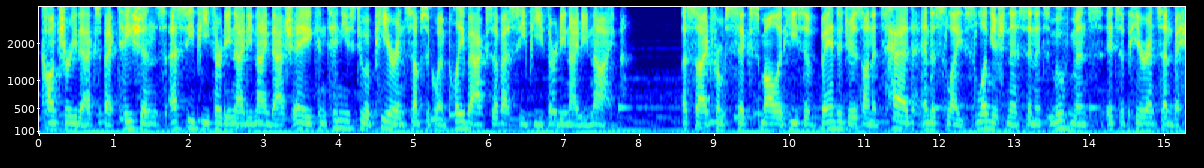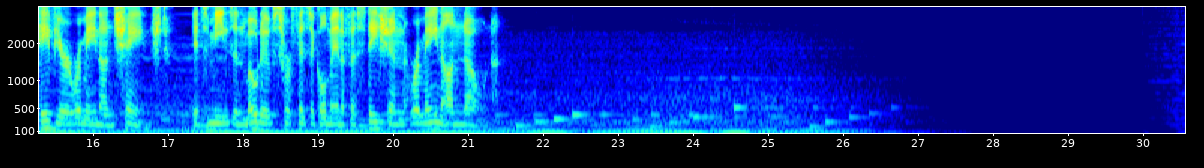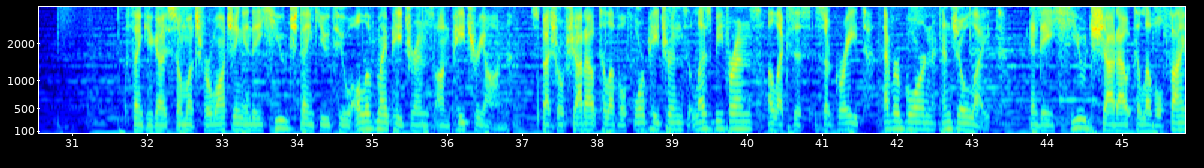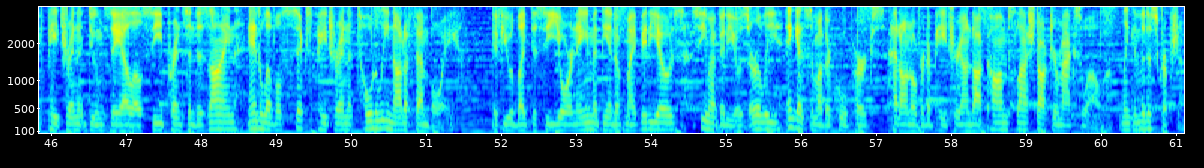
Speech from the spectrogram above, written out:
Contrary to expectations, SCP-3099-A continues to appear in subsequent playbacks of SCP-3099. Aside from six small adhesive bandages on its head and a slight sluggishness in its movements, its appearance and behavior remain unchanged. Its means and motives for physical manifestation remain unknown. Thank you guys so much for watching and a huge thank you to all of my patrons on Patreon. Special shout out to level 4 patrons Lesby Friends, Alexis Zagreat, Everborn, and Joe Light. And a huge shout out to level 5 patron Doomsday LLC Prince and Design, and level 6 patron Totally Not a Femboy. If you would like to see your name at the end of my videos, see my videos early, and get some other cool perks, head on over to patreon.com slash drmaxwell, link in the description.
